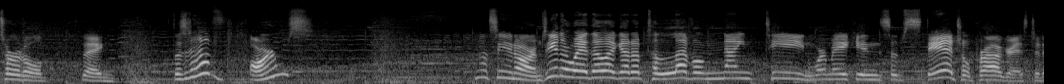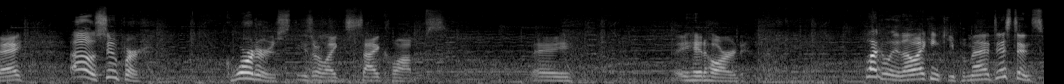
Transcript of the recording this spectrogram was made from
turtle thing. Does it have arms? I'm not seeing arms. Either way, though, I got up to level 19. We're making substantial progress today. Oh, super. Quarters. These are like Cyclops. They, they hit hard. Luckily, though, I can keep them at a distance,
